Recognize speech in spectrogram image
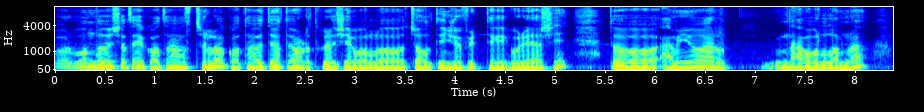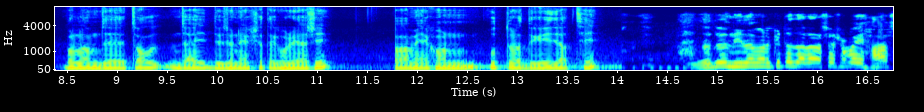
ওর বন্ধুর সাথে কথা হচ্ছিল, কথা হতে হতে হঠাৎ করে সে বলল, চল তিনশো ফিট থেকে ঘুরে আসি। তো আমিও আর না বললাম না, বললাম যে চল যাই, দুজনে একসাথে ঘুরে আসি। তো আমি এখন উত্তরার দিকেই যাচ্ছি। যদিও নীলা মার্কেটে যারা আসে সবাই হাঁস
